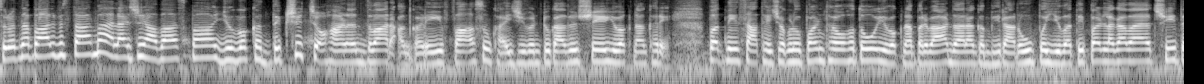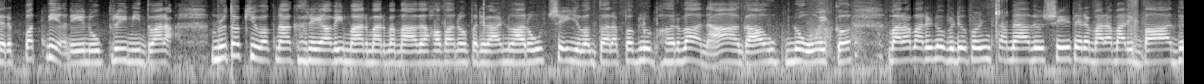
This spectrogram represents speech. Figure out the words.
સુરતના પાલ વિસ્તારમાં એલઆઈજી આવાસમાં યુવક દીક્ષિત ચૌહાણ દ્વારા ગળે ફાંસુ ખાઈ જીવન ટૂંકાવ્યું છે. યુવકના ઘરે પત્ની સાથે ઝઘડો પણ થયો હતો. યુવકના પરિવાર દ્વારા ગંભીર આરોપ યુવતી પર લગાવાયા છે. ત્યારે પત્ની અને એનો પ્રેમી દ્વારા મૃતક યુવકના ઘરે આવી માર મારવામાં આવ્યા હોવાનો પરિવારનો આરોપ છે. યુવક દ્વારા પગલું ભરવાના અગાઉનો એક મારામારીનો વીડિયો પણ સામે આવ્યો છે. ત્યારે મારામારી બાદ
